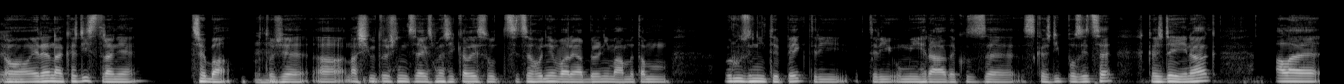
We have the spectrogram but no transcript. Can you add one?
jo. No, jeden na každé straně, třeba, mm-hmm. protože a, naši útočníci, jak jsme říkali, jsou sice hodně variabilní, máme tam různý typy, který, který umí hrát jako ze, z každé pozice, každý jinak, ale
